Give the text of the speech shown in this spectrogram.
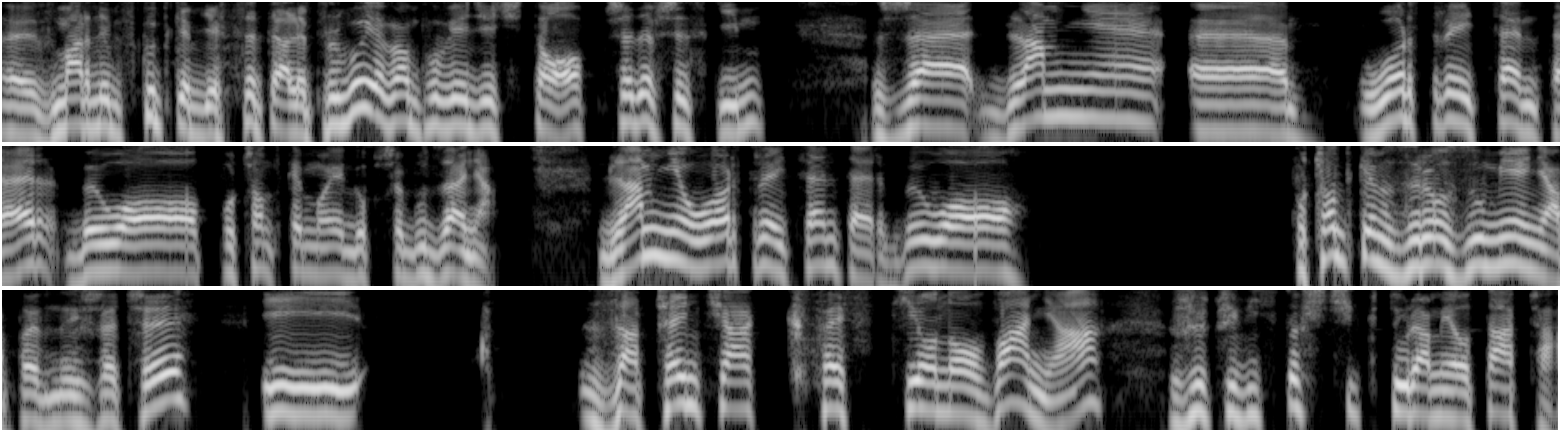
e, z marnym skutkiem niestety, ale próbuję Wam powiedzieć to przede wszystkim, że dla mnie e, World Trade Center było początkiem mojego przebudzenia. Dla mnie World Trade Center było początkiem zrozumienia pewnych rzeczy i zaczęcia kwestionowania rzeczywistości, która mnie otacza.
